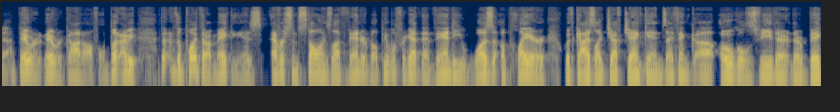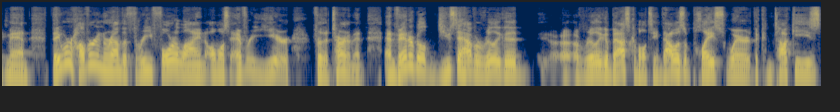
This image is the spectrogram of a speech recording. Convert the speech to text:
Yeah, they were they were god awful. But I mean, the, the point that I'm making is, ever since Stallings left Vanderbilt, people forget that Vandy was a player with guys like Jeff Jenkins. I think uh, Ogilvy, their their big man, they were hovering around the three four line almost every year for the tournament. And Vanderbilt used to have a really good a really good basketball team. That was a place where the Kentuckies,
